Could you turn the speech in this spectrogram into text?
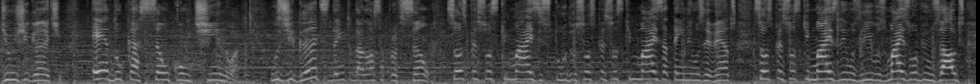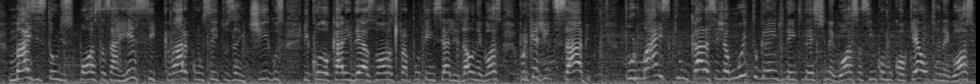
de um gigante. Educação contínua. Os gigantes dentro da nossa profissão são as pessoas que mais estudam, são as pessoas que mais atendem os eventos, são as pessoas que mais leem os livros, mais ouvem os áudios, mais estão dispostas a reciclar conceitos antigos e colocar ideias novas para potencializar o negócio, porque a gente sabe, por mais que um cara seja muito grande dentro deste negócio, assim como qualquer outro negócio,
